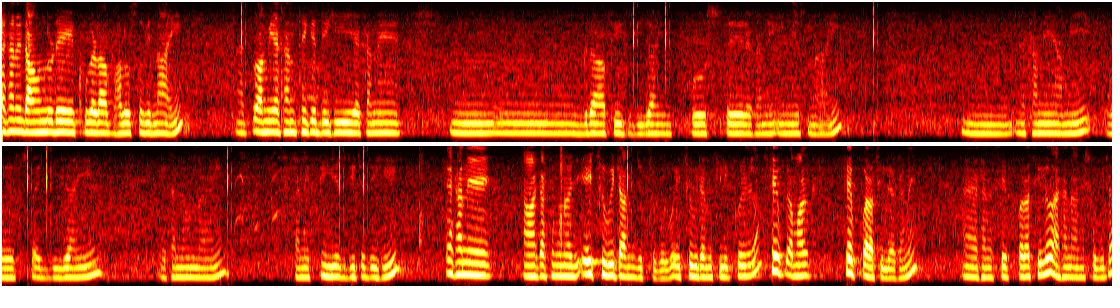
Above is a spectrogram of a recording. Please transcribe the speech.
এখানে ডাউনলোডে খুব একটা ভালো ছবি নাই। তো আমি এখান থেকে দেখি এখানে গ্রাফিক্স ডিজাইন কোর্সের এখানে ইমেজ নাই। এখানে আমি ওয়েবসাইট ডিজাইন এখানেও নাই। এখানে পিএইচডিতে দেখি। এখানে আমার কাছে মনে হয় যে এই ছবিটা আমি যুক্ত করব। এই ছবিটা আমি ক্লিক করে নিলাম। সেভ আমার সেভ করা ছিল এখানে। এখানে সেভ করা ছিল। এখানে আমি ছবিটা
